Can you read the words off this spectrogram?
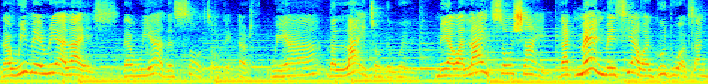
that we may realize that we are the salt of the earth. We are the light of the world. May our light so shine that men may see our good works and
